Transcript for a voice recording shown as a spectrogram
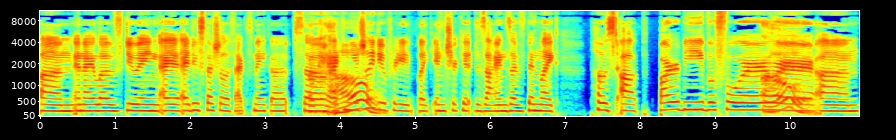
Um, and I love doing, I, I do special effects makeup. So Okay. I can usually Oh. do pretty like intricate designs. I've been like post op Barbie before, Oh. um,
